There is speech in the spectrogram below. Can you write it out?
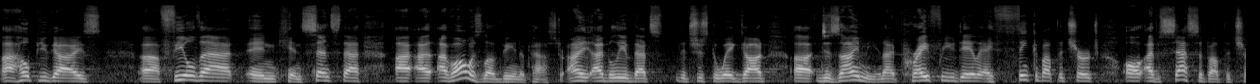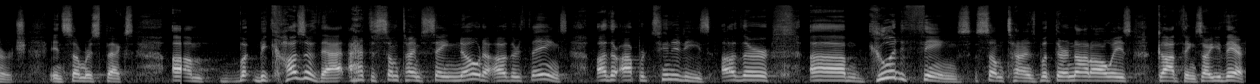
I hope you guys uh, feel that and can sense that. I, have always loved being a pastor. I, I, believe that's, that's just the way God uh, designed me. And I pray for you daily. I think about the church. All, I obsess about the church in some respects. Um, but because of that, I have to sometimes say no to other things, other opportunities, other um, good things sometimes, but they're not always God things. Are you there?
